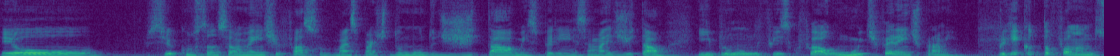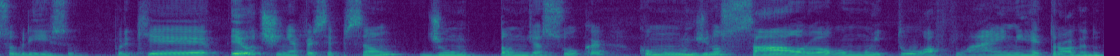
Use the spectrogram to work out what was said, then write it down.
Eu circunstancialmente faço mais parte do mundo digital, minha experiência é mais digital. E ir para o mundo físico foi algo muito diferente para mim. Por que, que eu estou falando sobre isso? Porque eu tinha a percepção de um pão de açúcar como um dinossauro, algo muito offline, retrógrado.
